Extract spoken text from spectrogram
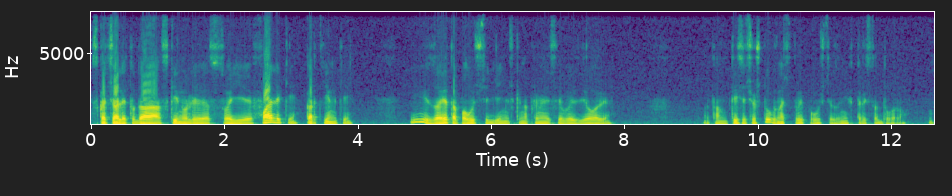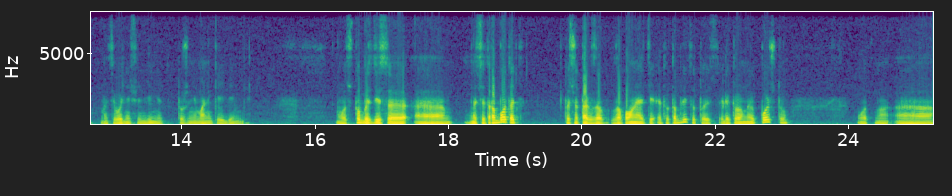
скачали туда, скинули свои файлики, картинки, и за это получите денежки. Например, если вы сделали ну, там тысячу штук, значит вы получите за них 300 долларов. На сегодняшний день это тоже не маленькие деньги. Вот, чтобы здесь э, э, начать работать, точно так за, заполняете эту таблицу, то есть электронную почту, вот, э,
